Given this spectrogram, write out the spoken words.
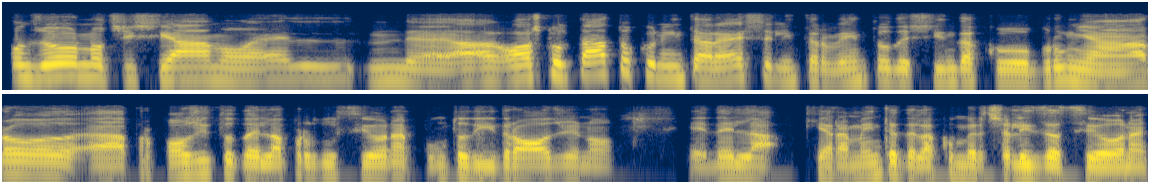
Buongiorno, ci siamo. Eh, eh, ho ascoltato con interesse l'intervento del sindaco Brugnaro a proposito della produzione appunto di idrogeno e della, chiaramente della commercializzazione.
